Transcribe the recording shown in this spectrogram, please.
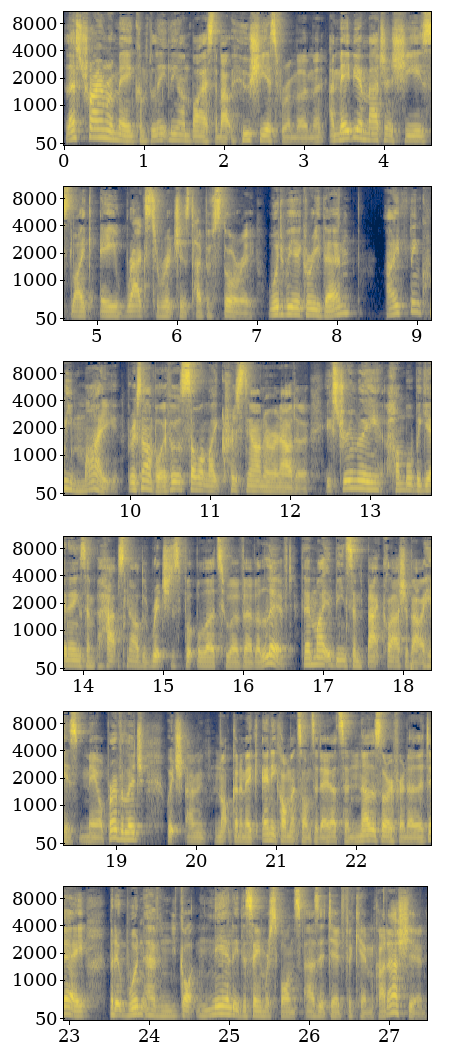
Let's try and remain completely unbiased about who she is for a moment and maybe imagine she's like a rags to riches type of story. Would we agree then? I think we might. For example, if it was someone like Cristiano Ronaldo, extremely humble beginnings and perhaps now the richest footballer to have ever lived, there might have been some backlash about his male privilege, which I'm not going to make any comments on today. That's another story for another day, but it wouldn't have got nearly the same response as it did for Kim Kardashian.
